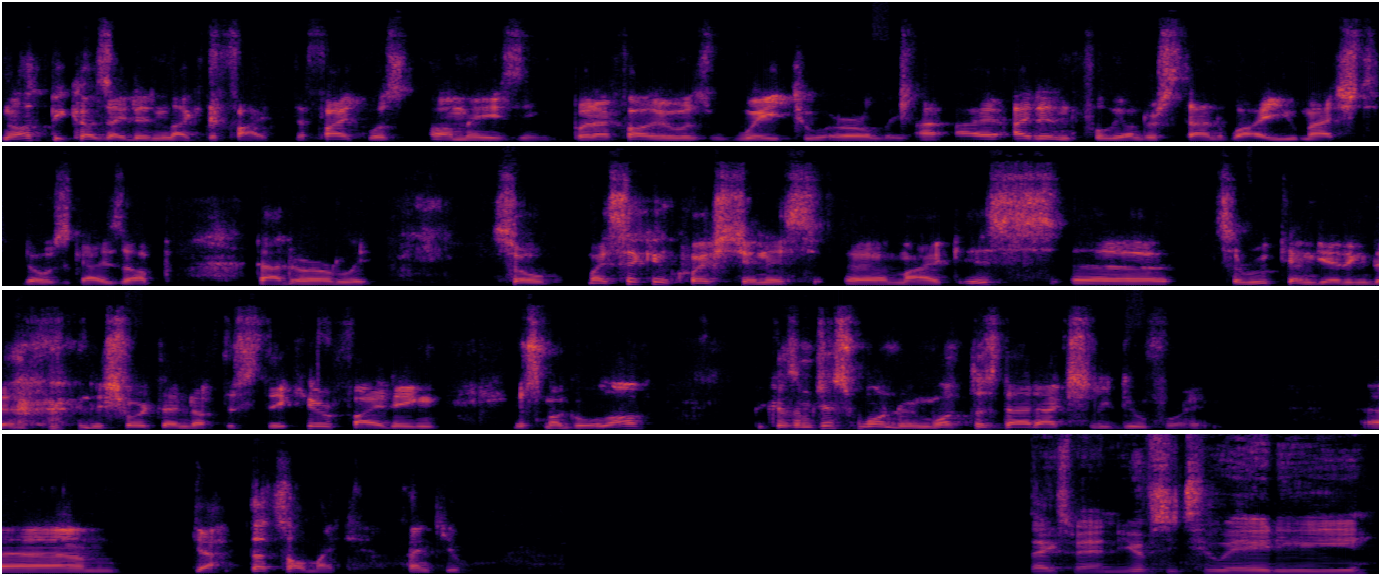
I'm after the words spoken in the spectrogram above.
Not because I didn't like the fight. The fight was amazing, but I thought it was way too early. I, I, I didn't fully understand why you matched those guys up that early. So my second question is, uh, Mike, is uh, Tsarukyan getting the, the short end of the stick here, fighting Ismagulov? Because I'm just wondering, what does that actually do for him? Um, yeah, that's all, Mike. Thank you. Thanks, man. UFC 280.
